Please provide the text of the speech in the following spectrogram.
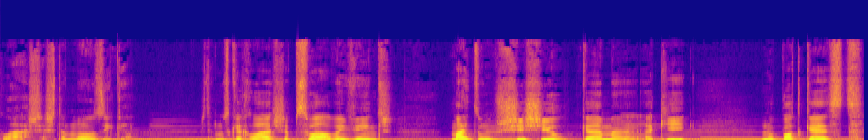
relaxa esta música. Esta música relaxa. Pessoal, bem-vindos. Mais um xixil cama aqui no podcast.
